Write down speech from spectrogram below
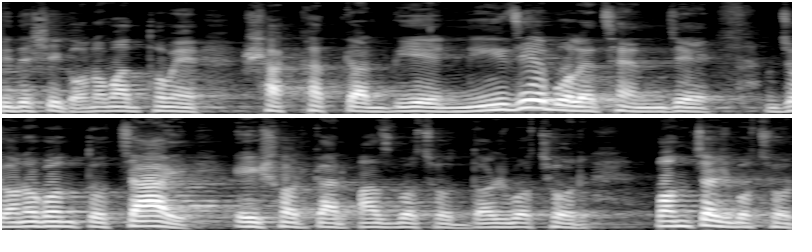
বিদেশি গণমাধ্যমে সাক্ষাৎকার দিয়ে নিজে বলেছেন যে জনগণ তো চায় এই সরকার পাঁচ বছর, দশ বছর, পঞ্চাশ বছর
